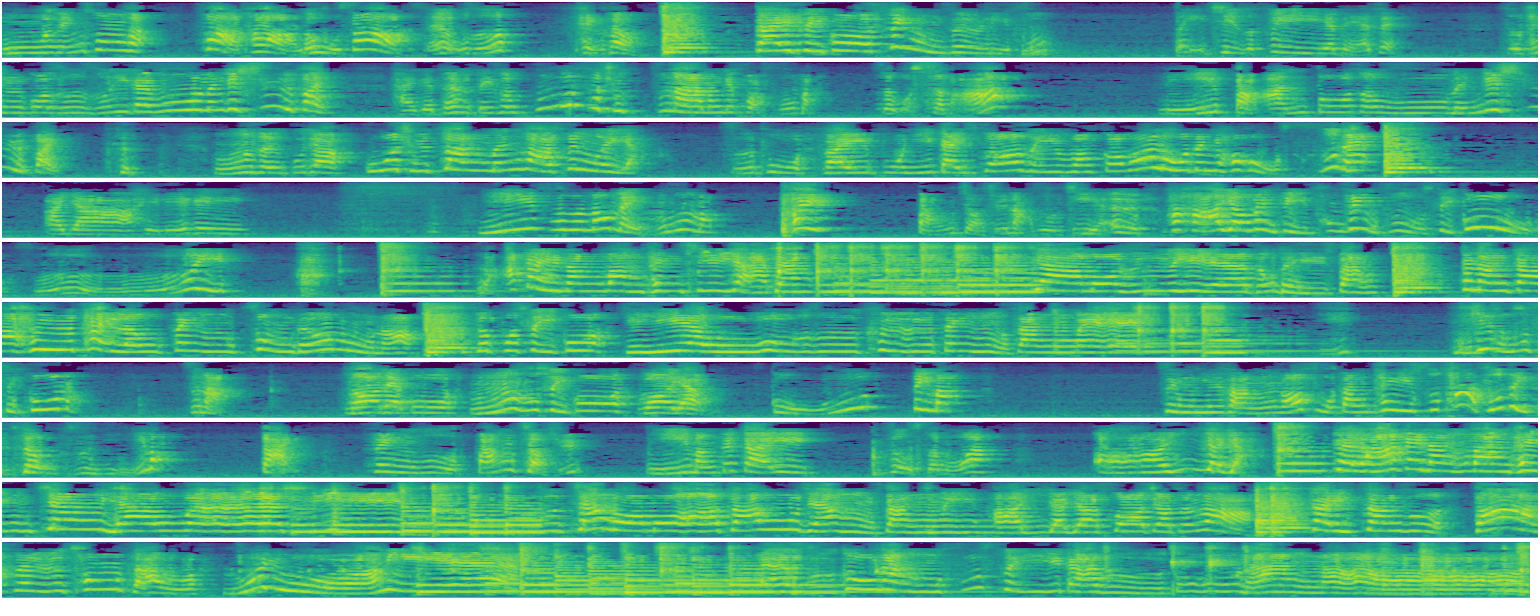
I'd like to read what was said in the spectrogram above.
魔人送了，发他路上受日。听说该这个新州礼服，背起是非白者，只听过是是一个无门的秀白。还给头对着姑父去是哪门的发福嘛？这个什么？你把俺多着无名的虚白，哼！我这国家过去掌门上生了呀，只怕外婆你该杀人往高瓦路的你好好死的。哎呀，黑那个，你不是闹名字吗？呸！当家去那是奸儿，他还要问的从政府谁过是也啊？哪个能望听起呀讲？家莫日夜做悲伤，不能家后台楼兵中头木呢？这不是一个一夜无日看灯上呗？咦，你这是谁过吗？是哪？脑袋哥，五十岁哥，我要过对吗？今日让我负当推死他之罪，就是你们。该，今日帮教去，你们该该做什么啊？哎呀呀，该哪个能望听将要戏？自家默默早将上里，哎呀呀，少家子啊，该张是把手冲走落月面，哎，是个能夫谁家是个能啊？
